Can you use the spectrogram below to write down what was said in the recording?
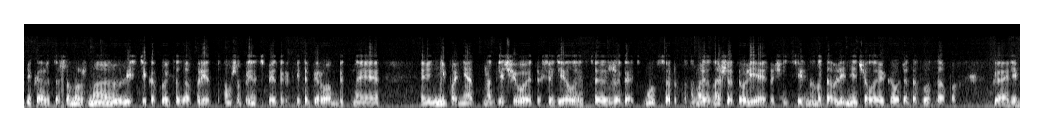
Мне кажется, что нужно ввести какой-то запрет, потому что, в принципе, это какие-то первобытные непонятно для чего это все делается, сжигать мусор, потому что я знаю, что это влияет очень сильно на давление человека, вот этот вот запах гари.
